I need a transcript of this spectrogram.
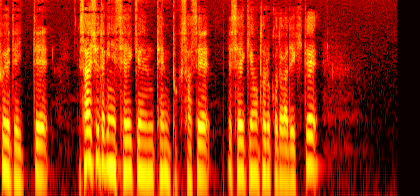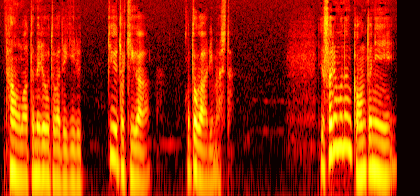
増えていって最終的に政権転覆させで政権を取ることができて藩をまとめることができるっていう時がことがありました。でそれもなんか本当に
